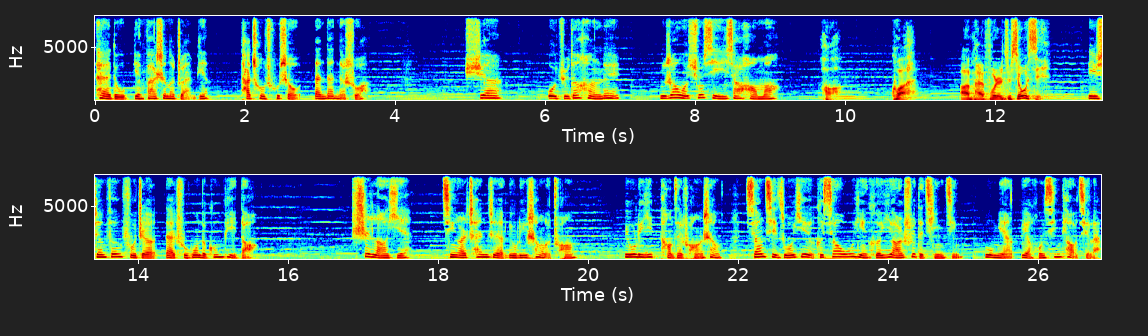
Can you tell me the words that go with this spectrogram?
态度便发生了转变。他抽出手，淡淡的说：“轩，我觉得很累，你让我休息一下好吗？”“好，快，安排夫人去休息。”李轩吩咐着，带出宫的宫婢道。是老爷，青儿搀着琉璃上了床。琉璃躺在床上，想起昨夜和萧无影合衣而睡的情景，不免脸红心跳起来。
